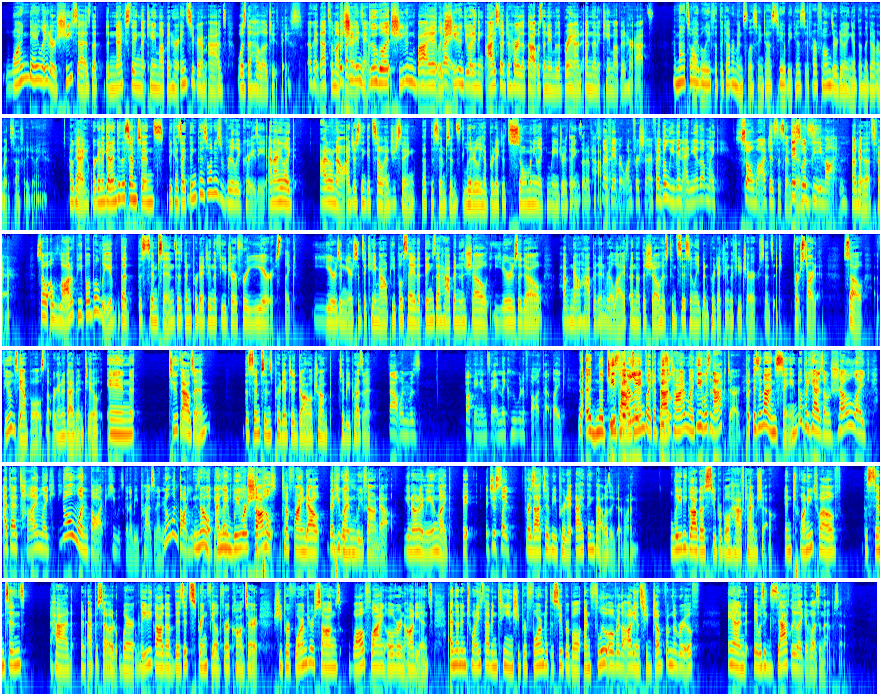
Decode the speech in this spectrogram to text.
One day later, she says that the next thing that came up in her Instagram ads was the Hello toothpaste. Okay, that's a much But better she didn't example. Google it. She didn't buy it. Like, she didn't do anything. I said to her that that was the name of the brand. And then it came up in her ads. And that's why I believe that the government's listening to us too, because if our phones are doing it, then the government's definitely doing it. Okay, we're going to get into The Simpsons because I think this one is really crazy. And I like, I don't know. I just think it's so interesting that The Simpsons literally have predicted so many like major things that have happened. It's my favorite one for sure. If I believe in any of them, like so much, It's The Simpsons. this would be mine. Okay, that's fair. So a lot of people believe that The Simpsons has been predicting the future for years, like years and years since it came out. People say that things that happened in the show years ago have now happened in real life and that the show has consistently been predicting the future since it first started. So, a few examples that we're going to dive into. In 2000, The Simpsons predicted Donald Trump to be president. That one was fucking insane. Like, who would have thought that? Like, No, In the 2000s, like at that time, like, he was an actor. but isn't that insane? No, but he had his own show. Like at that time, like no one thought he was going to be president. No one thought he was. No, I mean like, we were shocked pol- to find out That he was- when we found out. You know what I mean? Like it it just like for that to be predict. I think that was a good one. Lady Gaga's Super Bowl halftime show in 2012. The Simpsons had an episode where Lady Gaga visits Springfield for a concert. She performed her songs while flying over an audience. And then in 2017, she performed at the Super Bowl and flew over the audience. She jumped from the roof, and it was exactly like it was in the episode.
